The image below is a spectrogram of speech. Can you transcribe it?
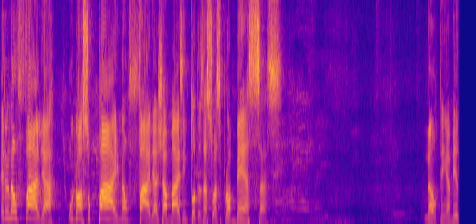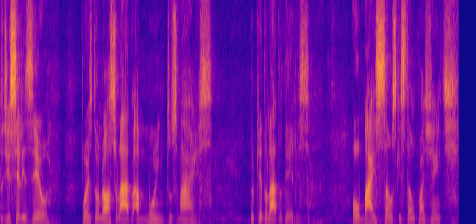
ele não falha. O nosso Pai não falha jamais em todas as suas promessas. Não tenha medo, disse Eliseu, pois do nosso lado há muitos mais do que do lado deles. Ou mais são os que estão com a gente.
